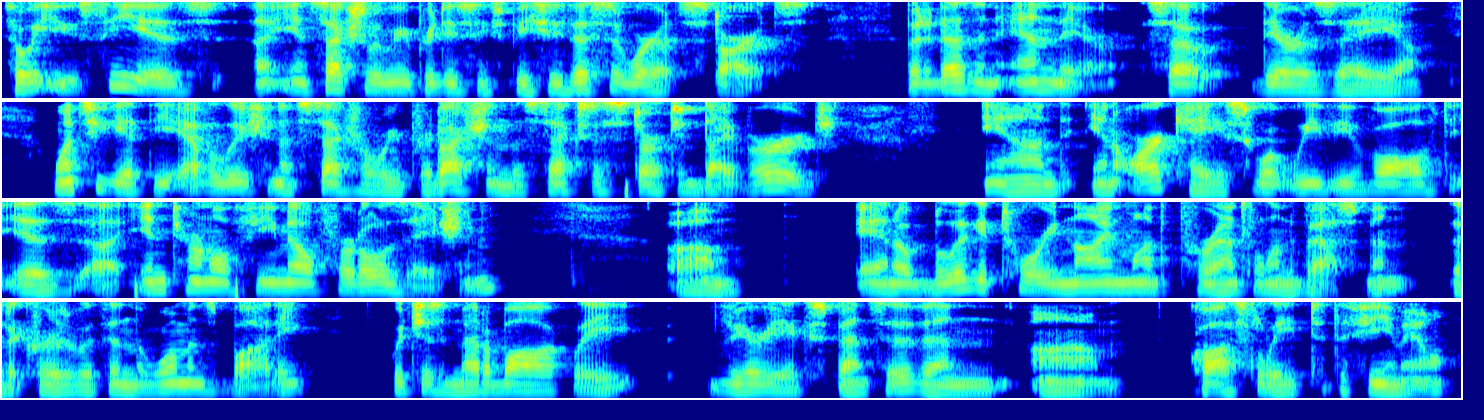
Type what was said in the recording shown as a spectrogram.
so what you see is uh, in sexually reproducing species, this is where it starts, but it doesn't end there. So there is a uh, once you get the evolution of sexual reproduction, the sexes start to diverge. And in our case, what we've evolved is uh, internal female fertilization, um, an obligatory nine month parental investment that occurs within the woman's body, which is metabolically very expensive and um, costly to the female.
